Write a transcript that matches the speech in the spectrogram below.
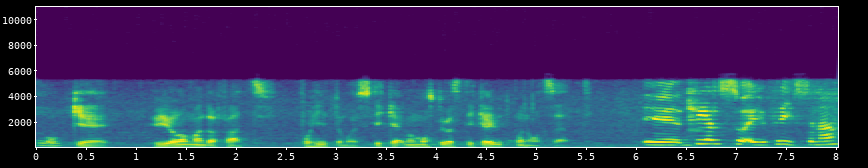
Mm. Och eh, hur gör man då för att få hit dem och sticka, man måste ju sticka ut på något sätt. Eh, dels så är ju priserna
